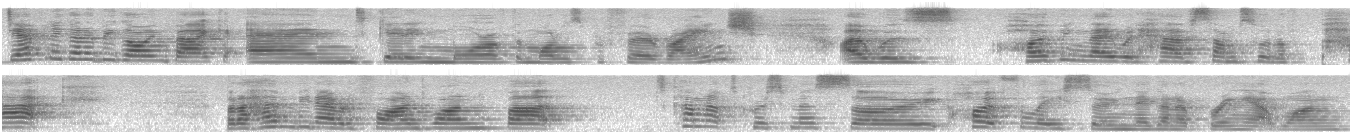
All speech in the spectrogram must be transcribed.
definitely going to be going back and getting more of the Models Prefer range. I was hoping they would have some sort of pack, but I haven't been able to find one, but it's coming up to Christmas, so hopefully soon they're going to bring out one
